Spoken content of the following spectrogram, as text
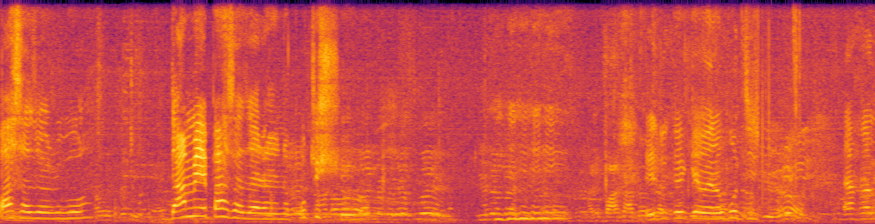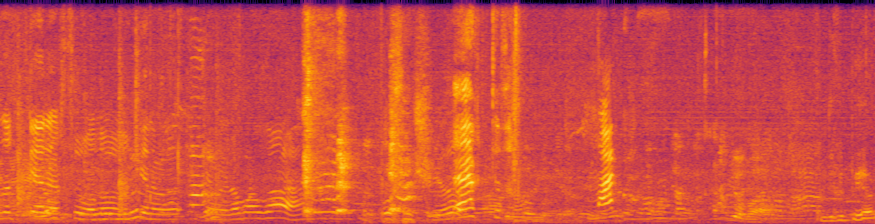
পাঁচ হাজার দামে পাঁচ হাজার হয় না, পঁচিশশো। এদিকে ক্যামেরা পঁচিশ। এক হাজার তেরোশো ভালো ক্যামেরা পাবা পঁচিশশো মাঠ দেখি পেয়ার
